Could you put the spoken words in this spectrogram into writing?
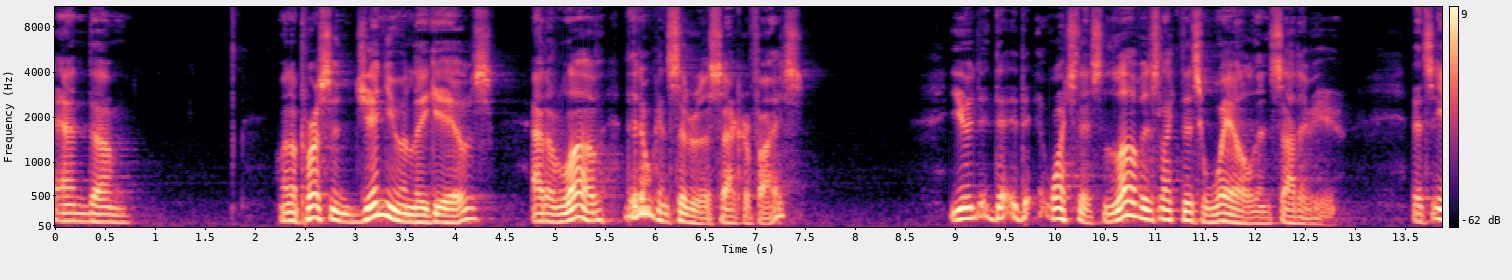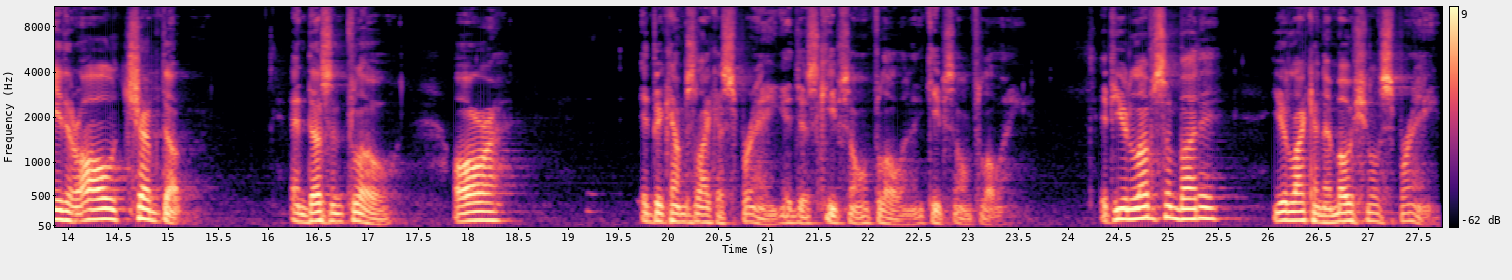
And um, when a person genuinely gives out of love, they don't consider it a sacrifice. You th- th- watch this. Love is like this well inside of you that's either all chubbed up and doesn't flow, or it becomes like a spring. It just keeps on flowing and keeps on flowing. If you love somebody, you're like an emotional spring.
